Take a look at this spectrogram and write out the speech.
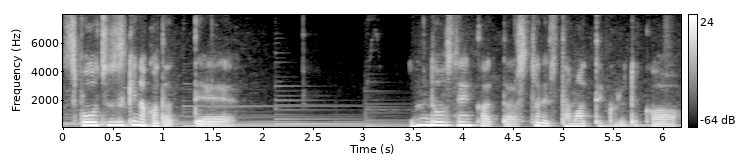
うスポーツ好きな方って運動せんかったらストレス溜まってくるとか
